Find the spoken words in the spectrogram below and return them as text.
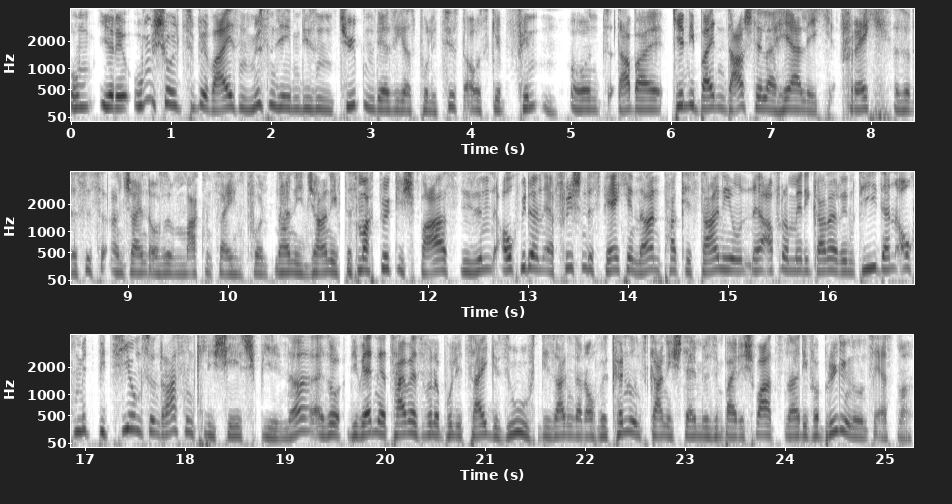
um ihre Unschuld zu beweisen, müssen sie eben diesen Typen, der sich als Polizist ausgibt, finden. Und dabei gehen die beiden Darsteller herrlich frech. Also das ist anscheinend auch so ein Markenzeichen von Nani Jani. Das macht wirklich Spaß. Die sind auch wieder ein erfrischendes Pärchen, nah ein Pakistani und eine Afroamerikanerin, die dann auch mit Beziehungs- und Rassenklischees spielen. Ne? Also die werden ja teilweise von der Polizei gesucht. Die sagen dann auch, wir können uns gar nicht stellen, wir sind beide schwarz. Na, die verprügeln uns erstmal.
